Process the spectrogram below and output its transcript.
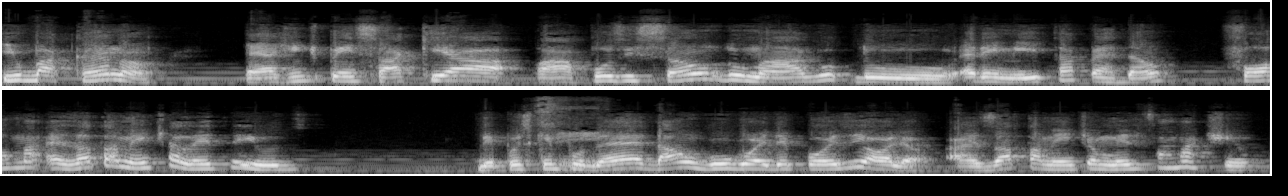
E o bacana é a gente pensar que a, a posição do mago, do eremita, perdão, forma exatamente a letra Yud. Depois, quem Sim. puder, dá um Google aí depois e olha, exatamente é o mesmo formatinho.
